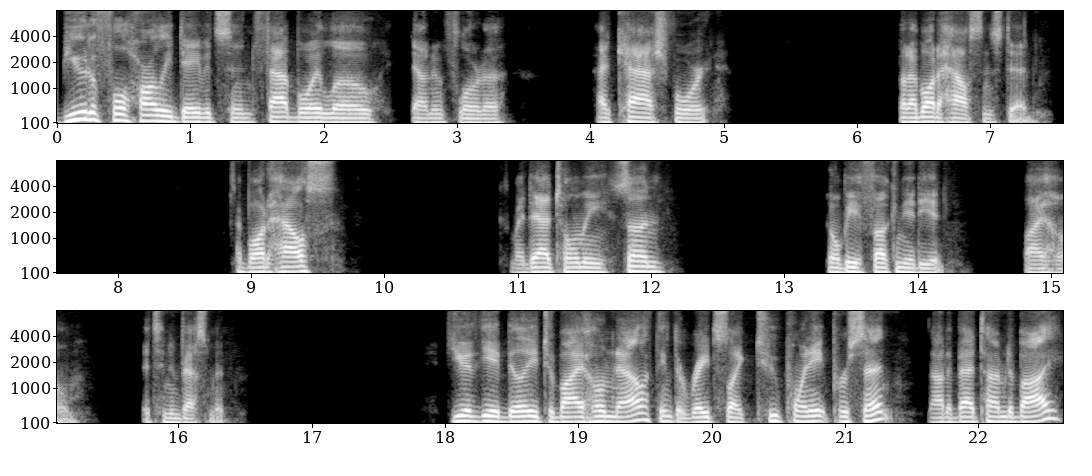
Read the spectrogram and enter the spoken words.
Beautiful Harley Davidson, Fat Boy Low down in Florida. had cash for it, but I bought a house instead. I bought a house because my dad told me, son, don't be a fucking idiot. Buy a home. It's an investment. If you have the ability to buy a home now, I think the rate's like 2.8%. Not a bad time to buy.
